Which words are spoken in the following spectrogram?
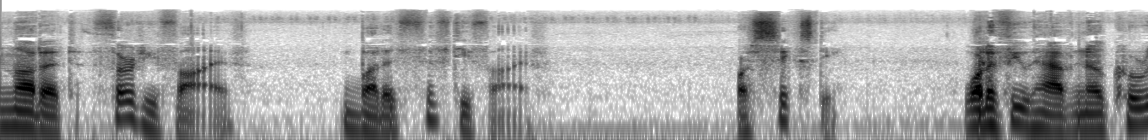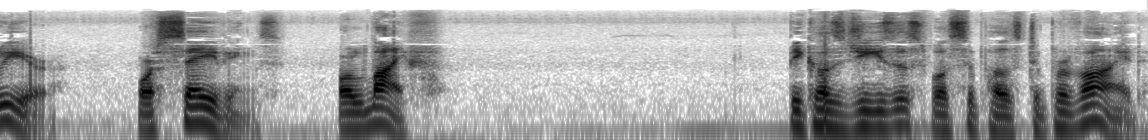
not at 35, but at 55 or 60? What if you have no career or savings or life? Because Jesus was supposed to provide.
